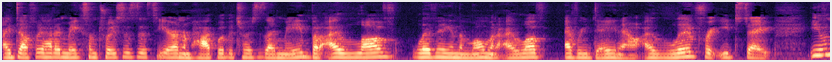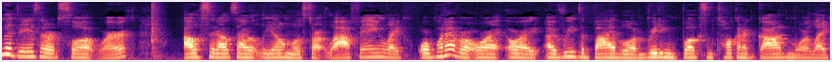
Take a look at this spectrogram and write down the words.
I definitely had to make some choices this year and I'm happy with the choices I made, but I love living in the moment. I love every day now. I live for each day even the days that are slow at work, I'll sit outside with Leo and we'll start laughing, like, or whatever. Or I, or I, I read the Bible, I'm reading books, I'm talking to God more. Like,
